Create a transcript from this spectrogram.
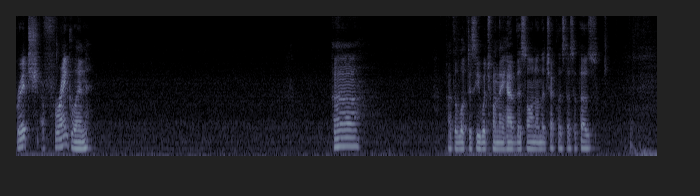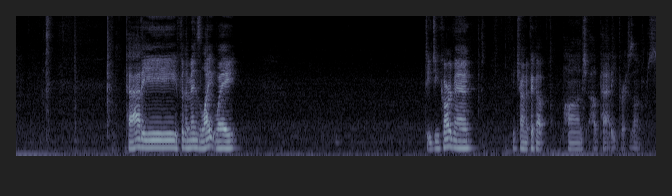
Rich Franklin. Uh, have to look to see which one they have this on on the checklist, I suppose. Paddy for the men's lightweight. DG Cardman. You're trying to pick up a bunch of Paddy prizms.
